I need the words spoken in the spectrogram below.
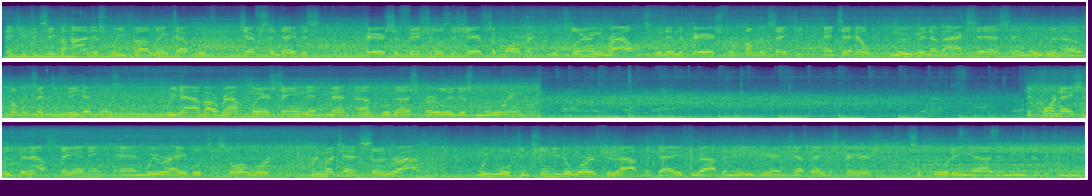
As you can see behind us, we've uh, linked up with Jefferson Davis parish officials, the sheriff's department. We're clearing routes within the parish for public safety and to help movement of access and movement of public safety vehicles. We have our route clearance team that met up with us early this morning. The coordination has been outstanding and we were able to start work pretty much at sunrise. We will continue to work throughout the day, throughout the need here in Jeff Davis Parish, supporting uh, the needs of the community.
